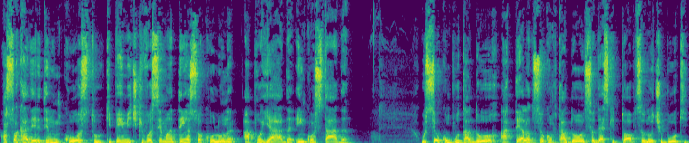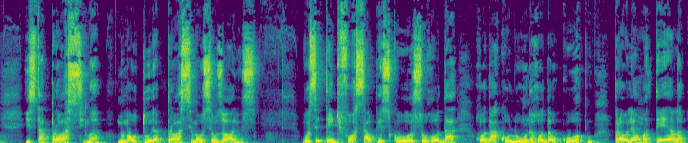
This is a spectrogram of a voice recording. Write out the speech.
A sua cadeira tem um encosto que permite que você mantenha a sua coluna apoiada, encostada? O seu computador, a tela do seu computador, do seu desktop, do seu notebook, está próxima, numa altura próxima aos seus olhos? Você tem que forçar o pescoço, rodar, rodar a coluna, rodar o corpo para olhar uma tela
